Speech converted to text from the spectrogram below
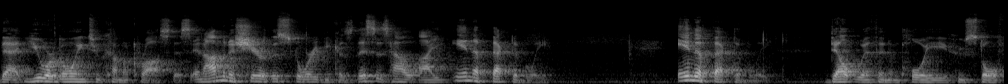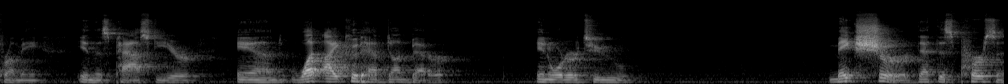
that you are going to come across this. And I'm going to share this story because this is how I ineffectively, ineffectively dealt with an employee who stole from me in this past year and what I could have done better in order to make sure that this person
